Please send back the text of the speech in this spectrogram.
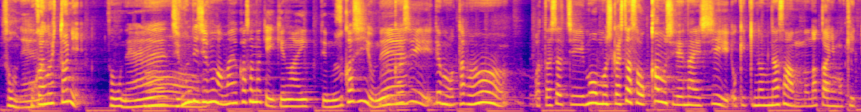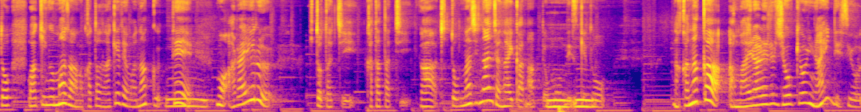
そうね。他の人に。そうね。自分で自分を甘やかさなきゃいけないって難しいよね。難しい。でも多分私たちももしかしたらそうかもしれないしお聞きの皆さんの中にもきっとワーキングマザーの方だけではなくて、うん、もうあらゆる人たち方たちがきっと同じなんじゃないかなって思うんですけど、うんうん、なかなか甘えられる状況にないんですよ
